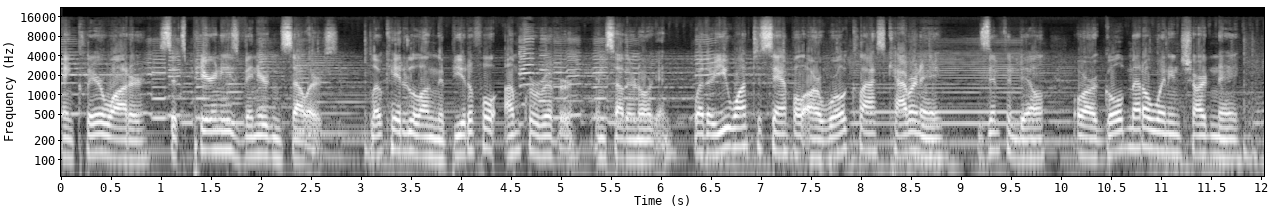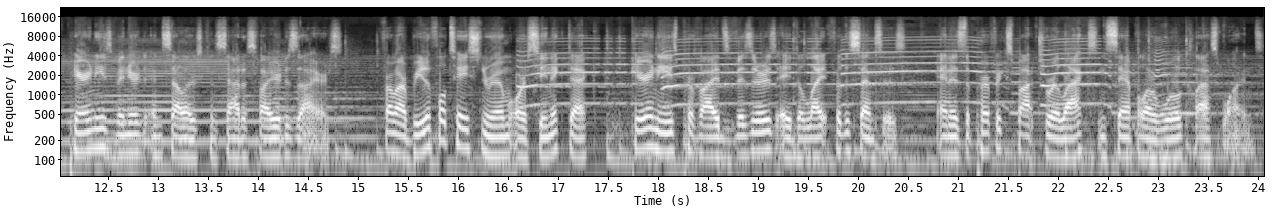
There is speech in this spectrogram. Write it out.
and clear water sits Pyrenees Vineyard and Cellars, located along the beautiful Umpqua River in southern Oregon. Whether you want to sample our world class Cabernet, Zinfandel, or our gold medal winning Chardonnay, Pyrenees Vineyard and Cellars can satisfy your desires. From our beautiful tasting room or scenic deck, Pyrenees provides visitors a delight for the senses and is the perfect spot to relax and sample our world class wines.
